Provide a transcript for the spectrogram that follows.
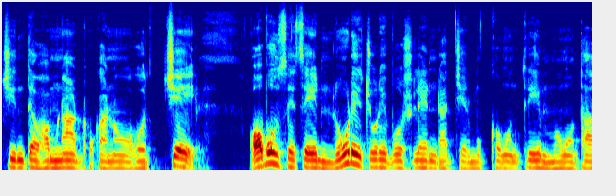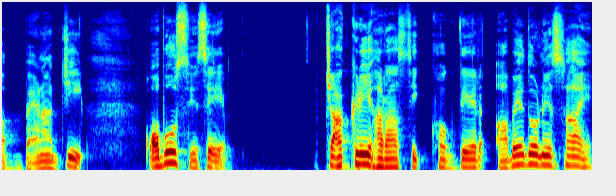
চিন্তাভাবনা ঢোকানো হচ্ছে। অবশেষে নড়ে চড়ে বসলেন রাজ্যের মুখ্যমন্ত্রী মমতা ব্যানার্জি। অবশেষে চাকরিহারা শিক্ষকদের আবেদনে সায়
